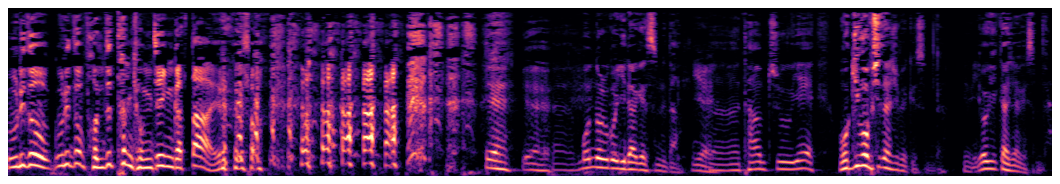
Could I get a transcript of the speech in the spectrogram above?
우리도, 우리도 번듯한 경제인 같다, 이러면서. 예, 예. 어, 못 놀고 일하겠습니다. 예. 어, 다음 주에 어김없이 다시 뵙겠습니다. 예, 여기까지 하겠습니다.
